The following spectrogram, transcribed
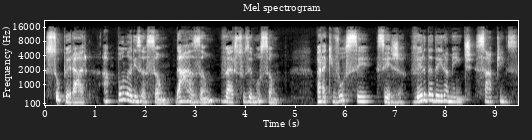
superar a polarização da razão versus emoção para que você seja verdadeiramente sapiens,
